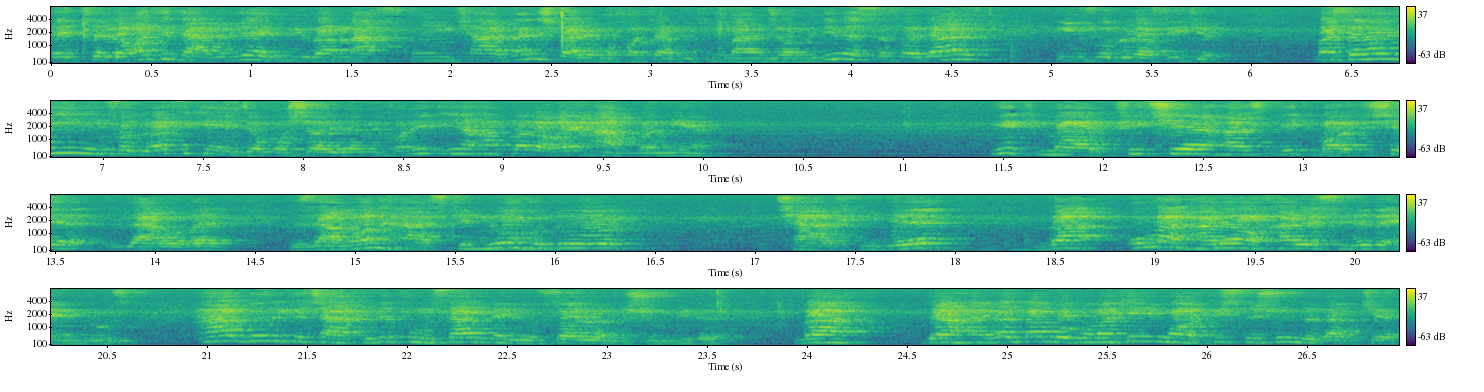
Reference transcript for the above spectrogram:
اطلاعات دقیق علمی و مفهوم کردنش برای مخاطب می‌تونیم انجام بدیم استفاده از اینفوگرافیکه. مثلا این اینفوگرافی که اینجا مشاهده می‌کنید این هم کار آقای حقانیه. یک مارپیچ هست یک مارپیچ در واقع زمان هست که نه دور چرخیده و اون مرحله آخر رسیده به امروز. هر دوری که چرخیده 500 میلیون سال رو نشون میده. و در حقیقت من با کمک این مارپیچ نشون دادم که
